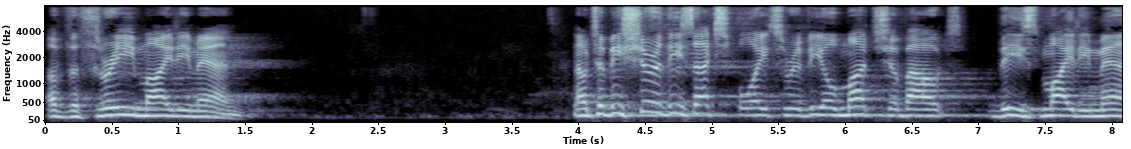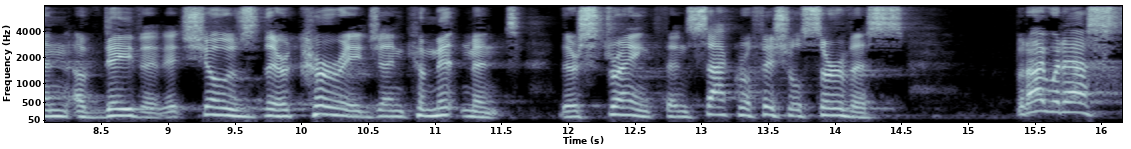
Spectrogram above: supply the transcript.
of the three mighty men. Now, to be sure, these exploits reveal much about these mighty men of David. It shows their courage and commitment, their strength and sacrificial service. But I would ask,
